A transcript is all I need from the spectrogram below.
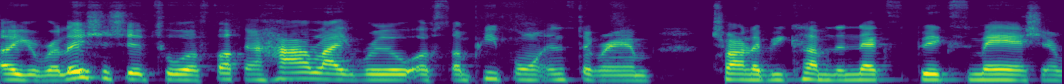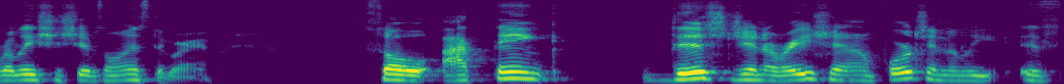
of your relationship to a fucking highlight reel of some people on Instagram trying to become the next big smash in relationships on Instagram. So I think this generation, unfortunately, is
